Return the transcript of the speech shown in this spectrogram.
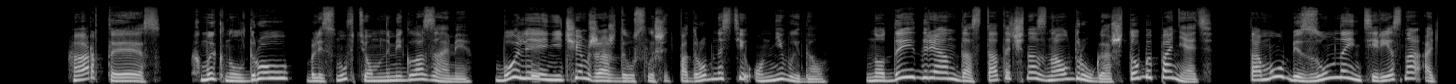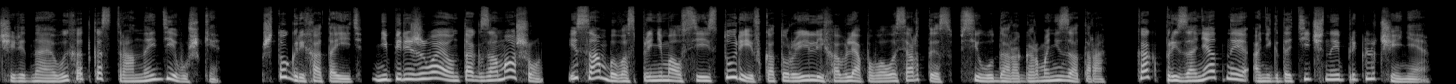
Артес, хмыкнул Дроу, блеснув темными глазами. Более ничем жажды услышать подробности он не выдал. Но Дейдриан достаточно знал друга, чтобы понять. Тому безумно интересна очередная выходка странной девушки. Что греха таить, не переживая он так за Машу, и сам бы воспринимал все истории, в которые лихо вляпывалась Артес в силу дара гармонизатора, как призанятные анекдотичные приключения.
